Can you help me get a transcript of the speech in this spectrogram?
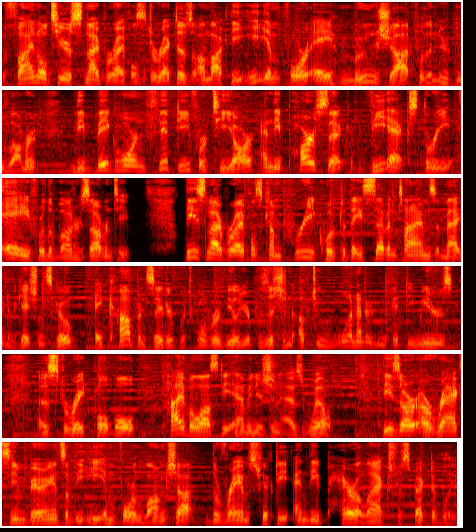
Final tier sniper rifles directives unlock the EM4A Moonshot for the new conglomerate, the Bighorn 50 for TR, and the Parsec VX3A for the Vanu Sovereignty. These sniper rifles come pre-equipped with a 7 times magnification scope, a compensator which will reveal your position up to 150 meters, a straight pull bolt, high velocity ammunition as well. These are Auraxium variants of the EM4 Longshot, the Rams 50, and the Parallax respectively.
